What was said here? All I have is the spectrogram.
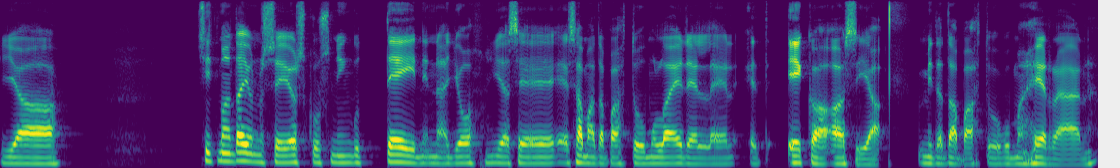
Ja sitten mä oon tajunnut se joskus niin kuin teininä jo, ja se sama tapahtuu mulla edelleen, että eka asia, mitä tapahtuu, kun mä herään,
